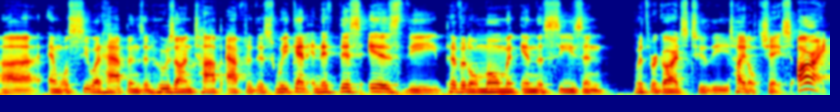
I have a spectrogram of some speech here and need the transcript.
and we'll see what happens and who's on top after this weekend. And if this is the pivotal moment in the season with regards to the title chase all right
